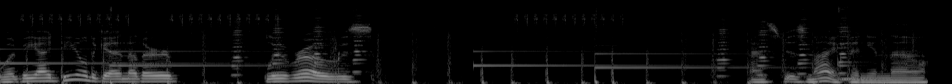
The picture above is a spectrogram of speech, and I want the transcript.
Would be ideal to get another blue rose. That's just my opinion, though.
